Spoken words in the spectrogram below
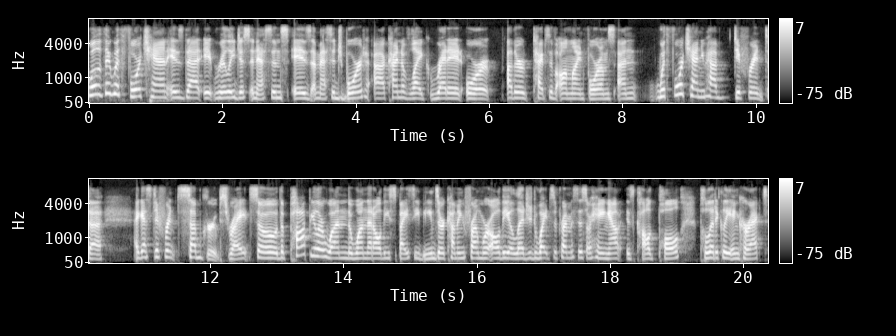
Well, the thing with 4chan is that it really just, in essence, is a message board, uh, kind of like Reddit or other types of online forums. And with 4chan, you have different, uh, I guess, different subgroups, right? So the popular one, the one that all these spicy beans are coming from, where all the alleged white supremacists are hanging out, is called POL, politically incorrect.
